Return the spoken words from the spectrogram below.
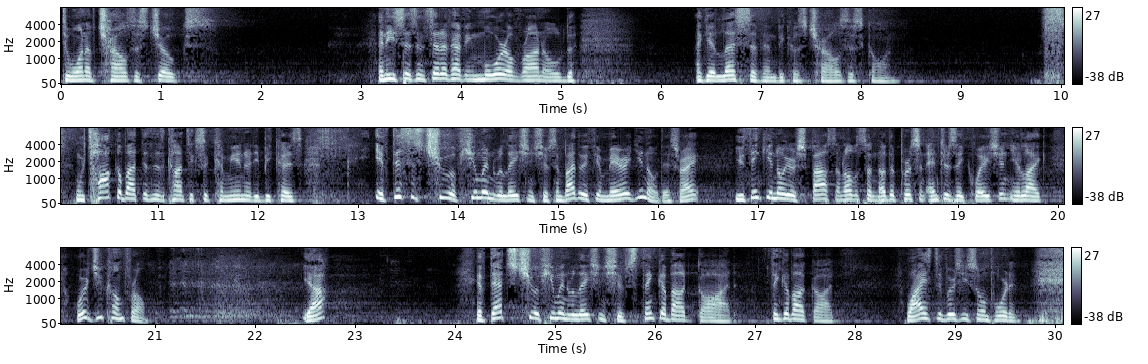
to one of Charles's jokes. And he says, instead of having more of Ronald, I get less of him because Charles is gone. we talk about this in the context of community because if this is true of human relationships, and by the way, if you're married, you know this, right? You think you know your spouse, and all of a sudden another person enters the equation, you're like, where'd you come from? yeah? If that's true of human relationships, think about God. Think about God. Why is diversity so important?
